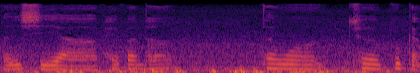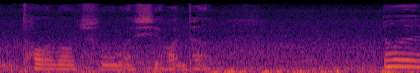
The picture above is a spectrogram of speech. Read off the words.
分析啊，陪伴他，但我却不敢透露出我喜欢他，因为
